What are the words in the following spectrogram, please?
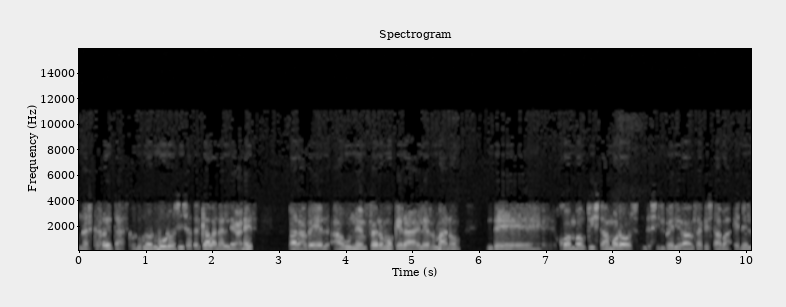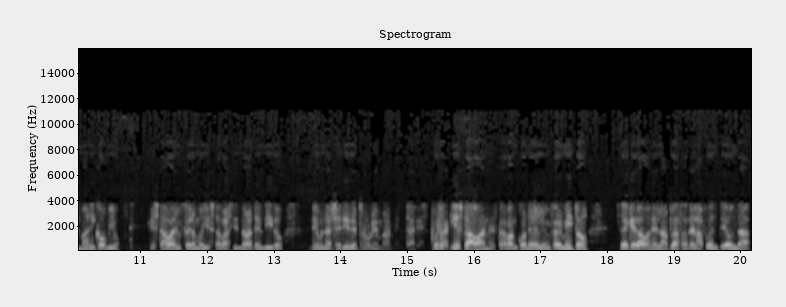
unas carretas con unos muros y se acercaban al Leganés para ver a un enfermo que era el hermano de Juan Bautista Amorós, de Silverio Danza, que estaba en el manicomio, que estaba enfermo y estaba siendo atendido de una serie de problemas mentales. Pues aquí estaban, estaban con el enfermito, se quedaban en la plaza de la Fuente Honda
